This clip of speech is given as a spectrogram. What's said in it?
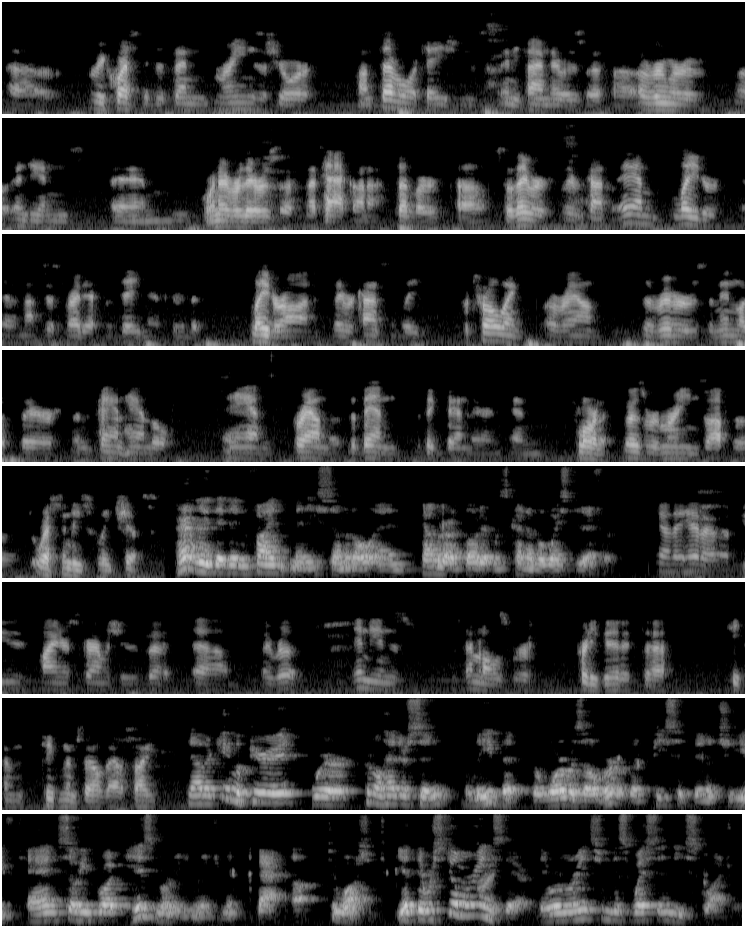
uh, requested to send Marines ashore on several occasions. Anytime there was a, a rumor of Indians and whenever there was a, an attack on a settler, uh, so they were they were constantly and later, uh, not just right after the Dade massacre, but later on, they were constantly patrolling around the rivers and inlets there and the panhandle and around the, the bend, the big bend there in, in Florida. Those were Marines off the West Indies fleet ships. Apparently, they didn't find many Seminole, and Commodore thought it was kind of a wasted effort. Yeah, they had a, a few minor skirmishes, but uh, they really Indians, the Seminoles were pretty good at uh, keeping keeping themselves out of sight. Now, there came a period where Colonel Henderson believed that the war was over, that peace had been achieved, and so he brought his Marine regiment back up to Washington. Yet there were still Marines there. There were Marines from this West Indies squadron.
